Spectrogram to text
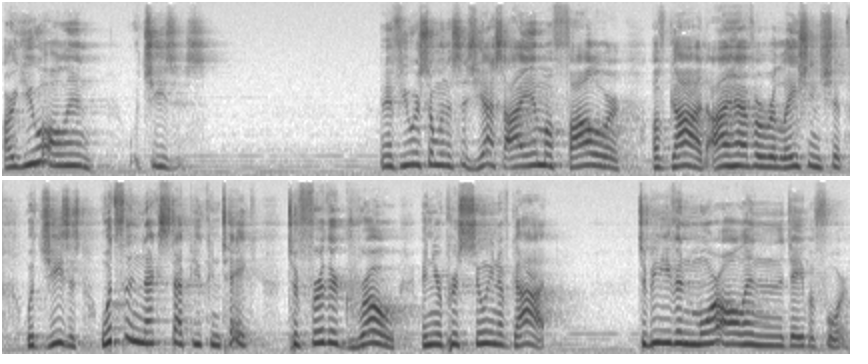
Are you all in with Jesus? And if you are someone that says, Yes, I am a follower of God, I have a relationship with Jesus, what's the next step you can take? to further grow in your pursuing of God, to be even more all in than the day before.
